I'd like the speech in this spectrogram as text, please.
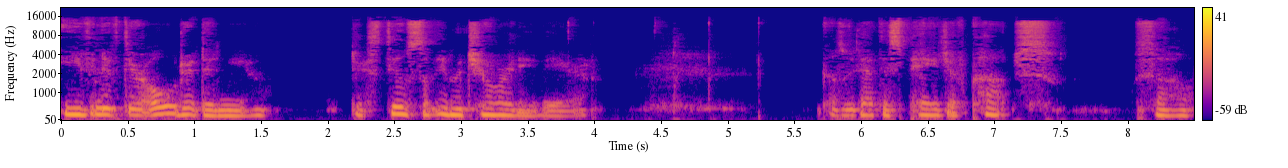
Even if they're older than you there's still some immaturity there because we got this page of cups so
